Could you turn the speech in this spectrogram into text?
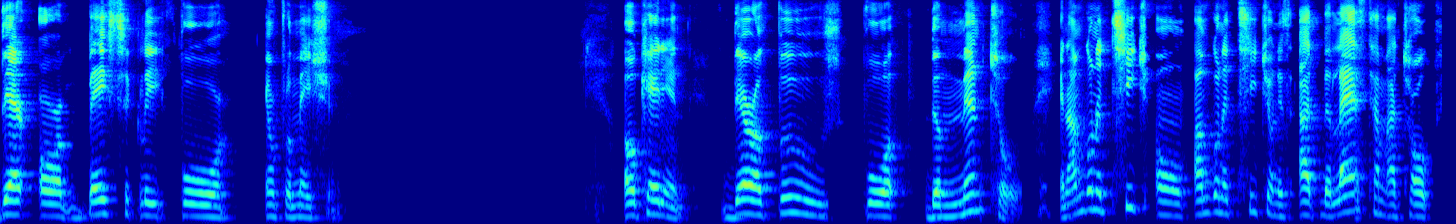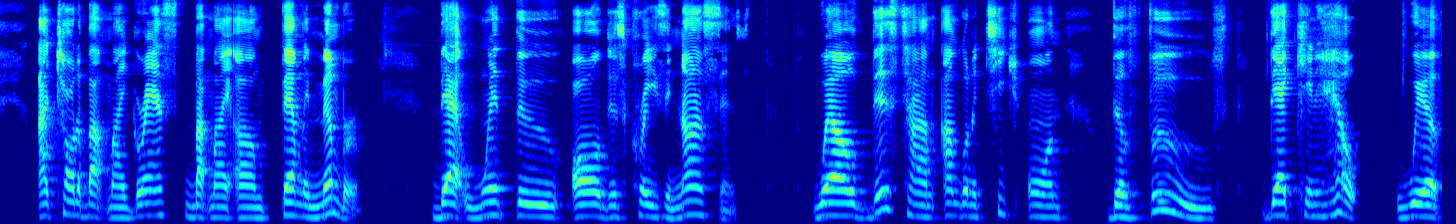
that are basically for inflammation. Okay then there are foods for the mental and i'm going to teach on i'm to teach on this. I, the last time i talked, i taught about my grand about my um family member that went through all this crazy nonsense. Well this time i'm going to teach on the foods that can help with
